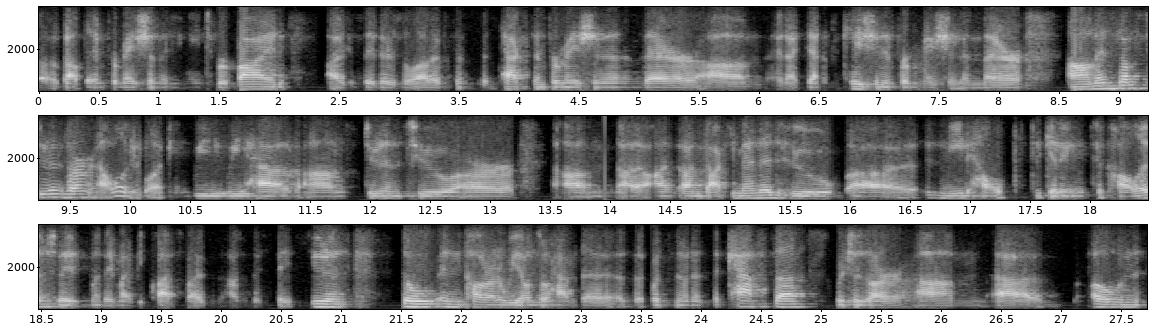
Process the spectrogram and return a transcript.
about the information that you need to provide. Obviously, there's a lot of tax information in there um, and identification information in there, um, and some students aren't eligible. I mean, we we have um, students who are um, uh, undocumented who uh, need help to getting to college. They they might be classified as out of state students. So in Colorado, we also have the, what's known as the CAFSA, which is our um, uh, own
